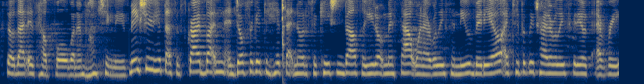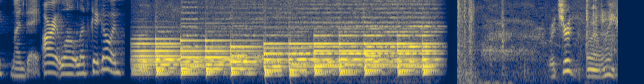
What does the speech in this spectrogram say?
so that is helpful when I'm watching these. Make sure you hit that subscribe button and don't forget to hit that notification bell so you don't miss out when I release a new video. I typically try to release videos every Monday. All right, well, let's get going. Richard, finally.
